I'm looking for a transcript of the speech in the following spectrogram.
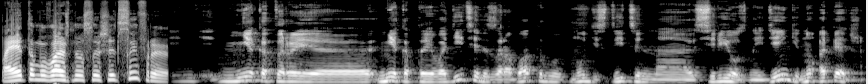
Поэтому важно услышать цифры. Некоторые, некоторые водители зарабатывают, ну, действительно серьезные деньги. Но, опять же,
